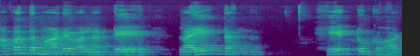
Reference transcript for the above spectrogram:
అబద్ధం ఆడే వాళ్ళంటే like tongue hate to God.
